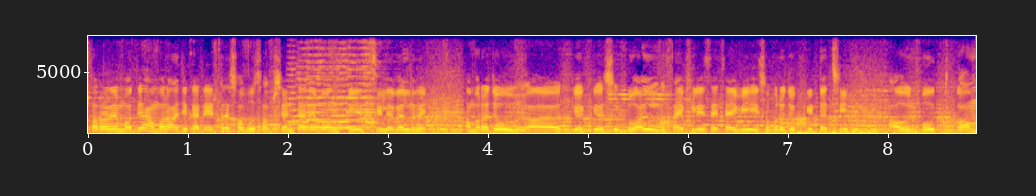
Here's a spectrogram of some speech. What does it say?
স্তররে মধ্য আমরো আজি কা ডেট রে সব সাব সেন্টার এবন পিএইচসি লেভেল রে আমরো যে কে কে ডুয়াল সাইফ্লিস এইচআইভি সবরো যে কিট আছে আউ বহুত কম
